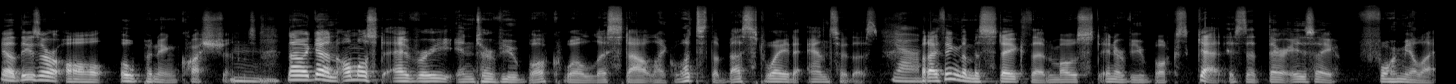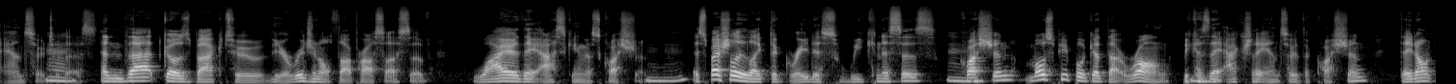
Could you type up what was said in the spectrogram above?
Yeah, these are all opening questions. Mm. Now, again, almost every interview book will list out, like, what's the best way to answer this? Yeah. But I think the mistake that most interview books get is that there is a formula answer to mm. this. And that goes back to the original thought process of why are they asking this question? Mm-hmm. Especially like the greatest weaknesses mm-hmm. question. Most people get that wrong because mm-hmm. they actually answer the question. They don't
